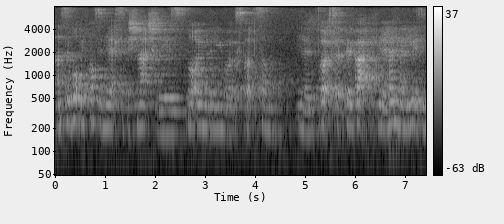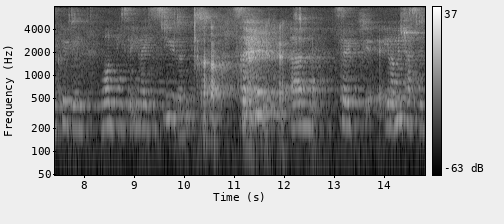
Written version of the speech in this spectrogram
and so what we've got in the exhibition actually is not only the new works, but some, you know, works that go back, you know, many, many years, including one piece that you made as a student. so, um, so, you know, I'm interested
